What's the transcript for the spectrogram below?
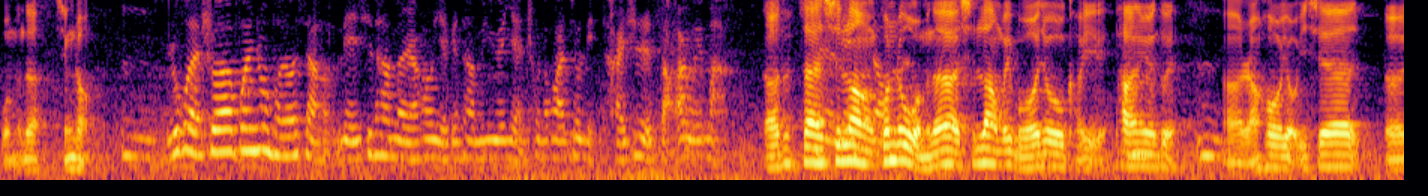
我们的行程。嗯，如果说观众朋友想联系他们，然后也跟他们预约演出的话，就联还是扫二维码。呃，对，在新浪关注我们的新浪微博就可以，帕恩乐队。嗯。呃，然后有一些呃，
